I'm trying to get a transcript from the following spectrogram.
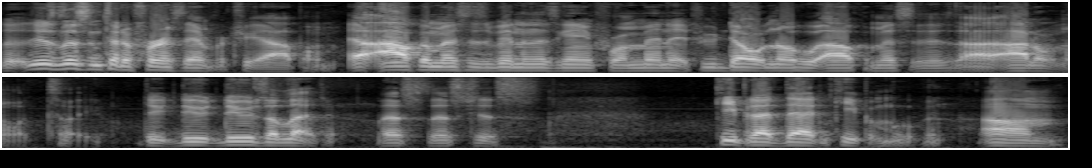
just listen to the first Infantry album. Alchemist has been in this game for a minute. If you don't know who Alchemist is, I, I don't know what to tell you. Dude, dude, dude's a legend. Let's let's just keep it at that and keep it moving. Um,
